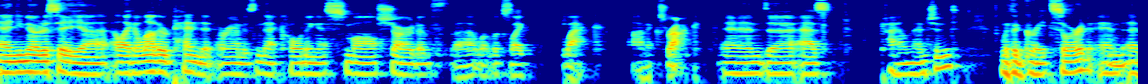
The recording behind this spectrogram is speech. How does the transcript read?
And you notice a uh, like a leather pendant around his neck, holding a small shard of uh, what looks like black onyx rock. And uh, as Kyle mentioned, with a great sword and a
